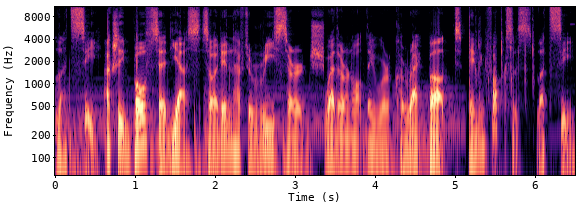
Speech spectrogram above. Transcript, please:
let's see. Actually, both said yes, so I didn't have to research whether or not they were correct. But taming foxes. Let's see.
